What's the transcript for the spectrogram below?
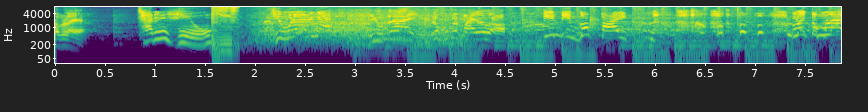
ทำอะไรอะ ฉันหิว หิวได้หรือไง อยู่ได้ แล้วคุณไม่ไปแล้วเหรอ กินอิ่มก็ไป ไม่ต้องไล่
